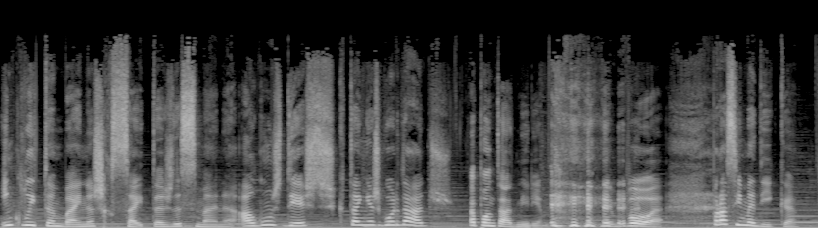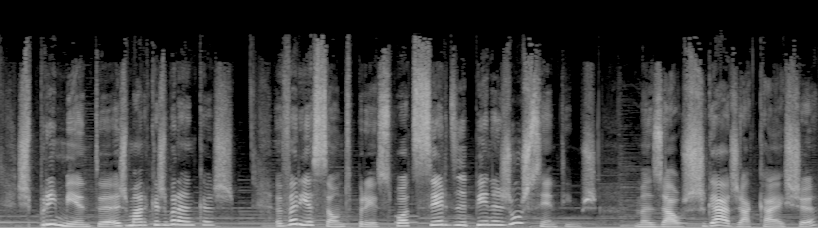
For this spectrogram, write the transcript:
Inclui também nas receitas da semana alguns destes que tenhas guardados. Apontado, Miriam. Boa! Próxima dica: experimenta as marcas brancas. A variação de preço pode ser de apenas uns cêntimos, mas ao chegares à caixa,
